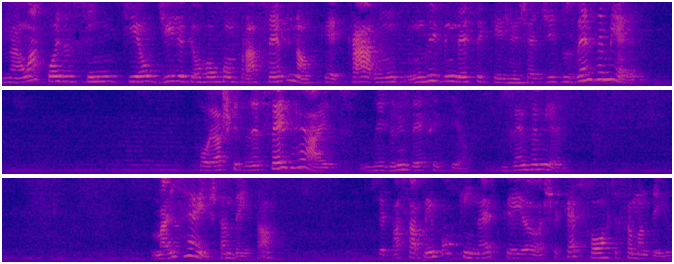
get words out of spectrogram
Não é uma coisa assim que eu diga que eu vou comprar sempre, não. Porque, cara, um, um vidrinho desse aqui, gente, é de 200 ml. Foi, acho que 16 reais um vidrinho desse aqui, ó. 200 ml. Mas rende também, tá? Você passar bem pouquinho, né? Porque eu acho que é forte essa manteiga.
